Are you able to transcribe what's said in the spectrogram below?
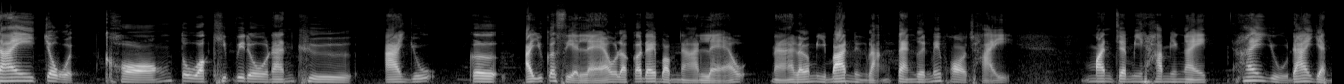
ในโจทย์ของตัวคลิปวิดีโอนั้นคืออายุเกออายุเกษียณแล้วแล้วก็ได้บำนาญแล้วนะแล้วก็มีบ้านหนึ่งหลังแต่เงินไม่พอใช้ มันจะมีทำยังไงให้อยู่ได้ยัน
